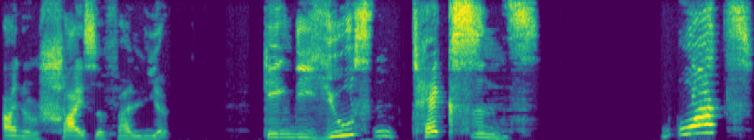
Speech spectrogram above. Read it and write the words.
eine Scheiße verlieren? gegen die Houston Texans. What?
